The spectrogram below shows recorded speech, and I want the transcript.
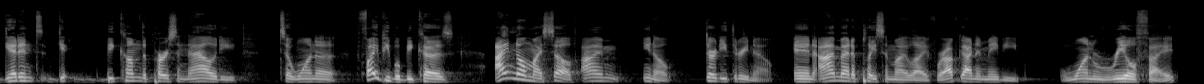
get into get, become the personality to want to fight people? Because I know myself. I'm you know 33 now, and I'm at a place in my life where I've gotten maybe one real fight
